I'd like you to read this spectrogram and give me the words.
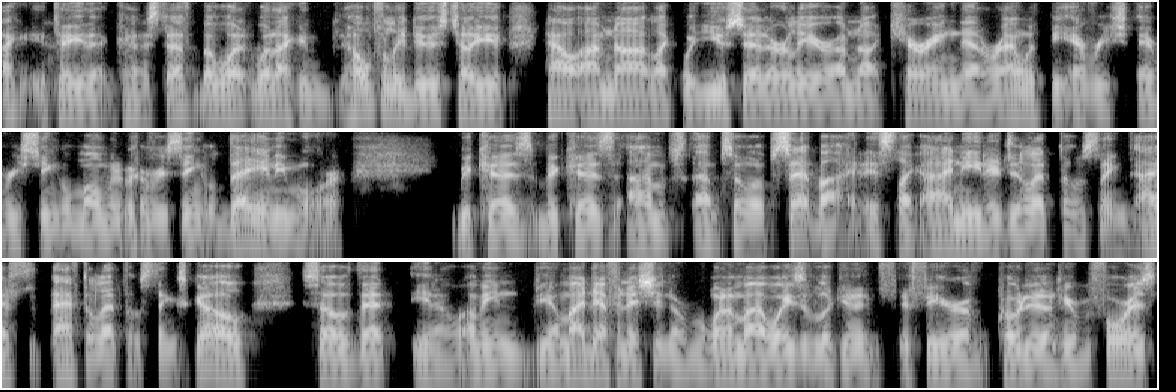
i can tell you that kind of stuff but what what i can hopefully do is tell you how i'm not like what you said earlier i'm not carrying that around with me every every single moment of every single day anymore because because I'm I'm so upset by it. It's like I needed to let those things I have, to, I have to let those things go so that you know I mean you know my definition or one of my ways of looking at fear I've quoted on here before is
